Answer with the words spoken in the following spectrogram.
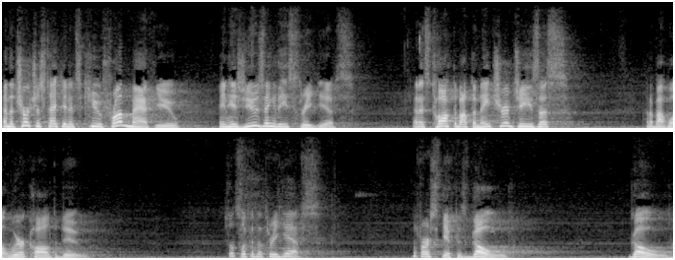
And the church has taken its cue from Matthew in his using these three gifts and has talked about the nature of Jesus and about what we're called to do. So let's look at the three gifts. The first gift is gold. Gold.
